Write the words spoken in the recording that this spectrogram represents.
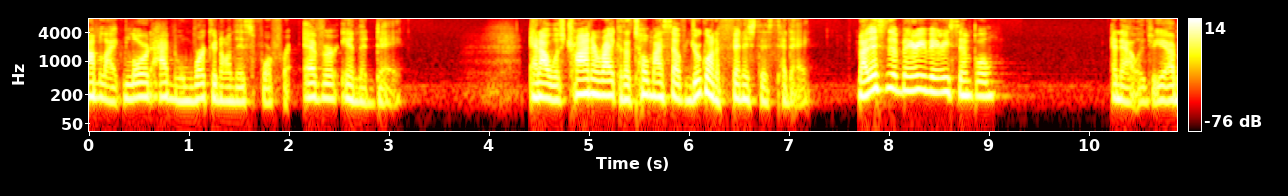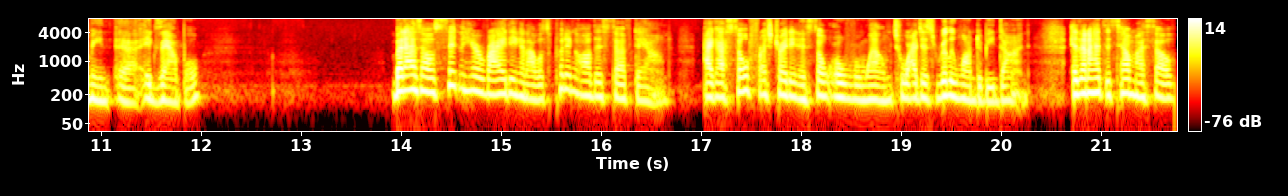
I'm like, Lord, I've been working on this for forever in the day. And I was trying to write because I told myself, you're going to finish this today. Now, this is a very, very simple analogy, I mean, uh, example. But as I was sitting here writing and I was putting all this stuff down, I got so frustrated and so overwhelmed to where I just really wanted to be done. And then I had to tell myself,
